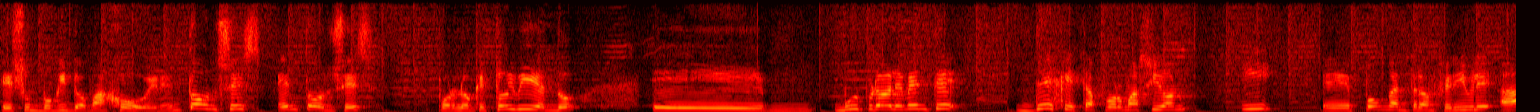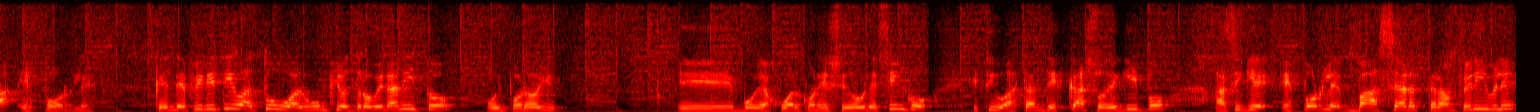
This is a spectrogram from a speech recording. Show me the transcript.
es un poquito más joven. Entonces, entonces, por lo que estoy viendo, eh, muy probablemente deje esta formación y eh, ponga en transferible a Sporle, que en definitiva tuvo algún que otro veranito, hoy por hoy eh, voy a jugar con ese doble 5. Estoy bastante escaso de equipo, así que Sportle va a ser transferible.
